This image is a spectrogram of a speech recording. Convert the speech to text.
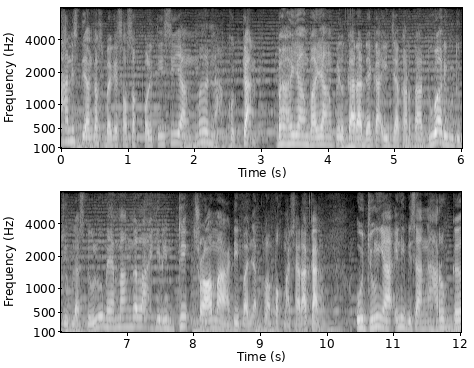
Anies dianggap sebagai sosok politisi yang menakutkan. Bayang-bayang Pilkada DKI Jakarta 2017 dulu memang ngelahirin deep trauma di banyak kelompok masyarakat. Ujungnya ini bisa ngaruh ke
